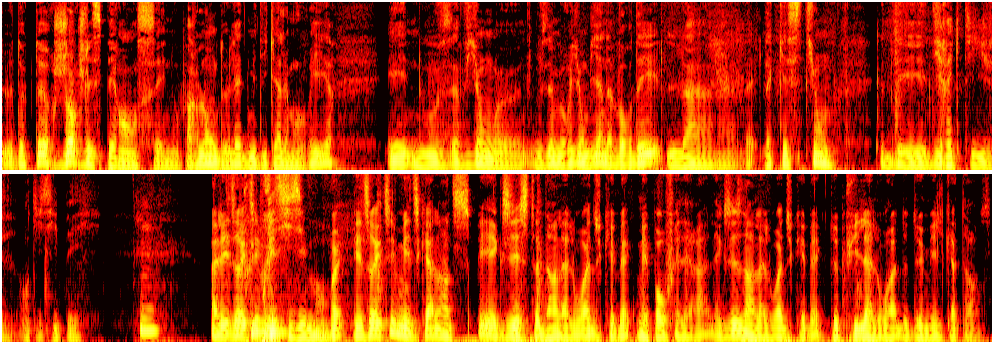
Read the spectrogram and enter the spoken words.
le docteur Georges L'Espérance. Et nous parlons de l'aide médicale à mourir. Et nous, avions, euh, nous aimerions bien aborder la, la- la question des directives anticipées. Ah, les Plus directives, précisément. Oui, les directives médicales anticipées existent dans la loi du Québec, mais pas au fédéral, existent dans la loi du Québec depuis la loi de 2014.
